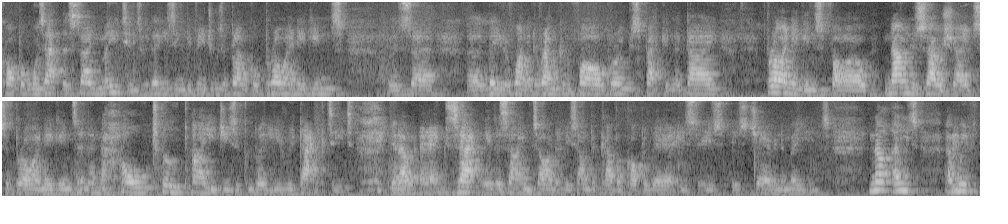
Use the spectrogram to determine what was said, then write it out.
copper was at the same meetings with these individuals, a bloke called Brian Higgins, was uh, uh, leader of one of the rank and file groups back in the day. Brian Higgins file, known associates of Brian Higgins, and then the whole two pages are completely redacted. You know, at exactly the same time that this undercover copy there is, is, is chairing the meetings. No, he's, and we've,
